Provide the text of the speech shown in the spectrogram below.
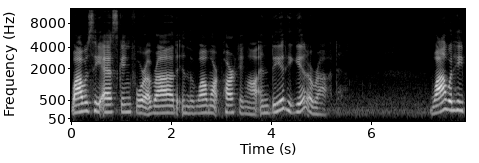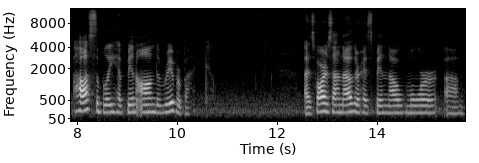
Why was he asking for a ride in the Walmart parking lot? And did he get a ride? Why would he possibly have been on the riverbank? As far as I know, there has been no more um,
